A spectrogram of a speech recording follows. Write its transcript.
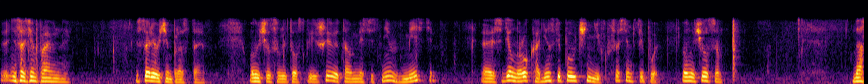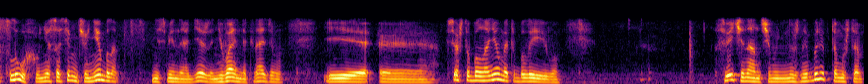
не совсем правильный. История очень простая. Он учился в Литовской Ешиве, там вместе с ним, вместе, э, сидел на уроках один слепой ученик, совсем слепой. Он учился на слух, у него совсем ничего не было, ни сменной одежды, ни валенок на зиму. И э, все, что было на нем, это было и его. Свечи на ночь ему не нужны были, потому что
